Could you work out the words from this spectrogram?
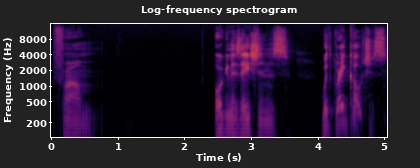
from organizations with great coaches.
